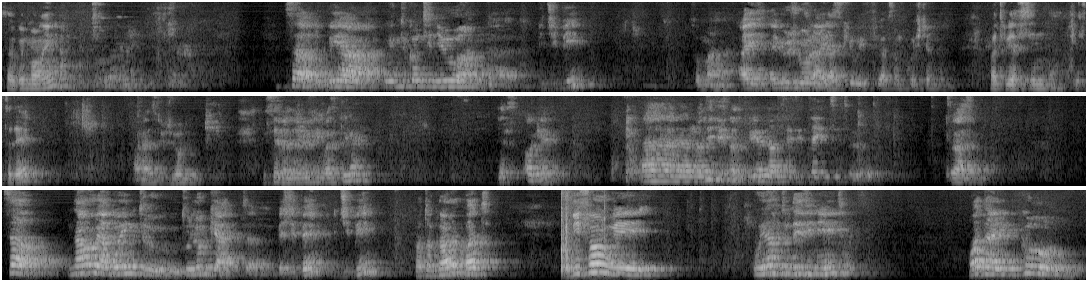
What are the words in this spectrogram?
So good morning. So we are going to continue on uh, BGP. So my, as usual, I ask you if you have some questions what we have seen uh, yesterday. And as usual, you say that everything was clear? Yes, okay. Uh, but if it's not clear, don't hesitate to, to ask. So, now we are going to, to look at uh, BGP, BGP protocol, but before we, we have to designate what I call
